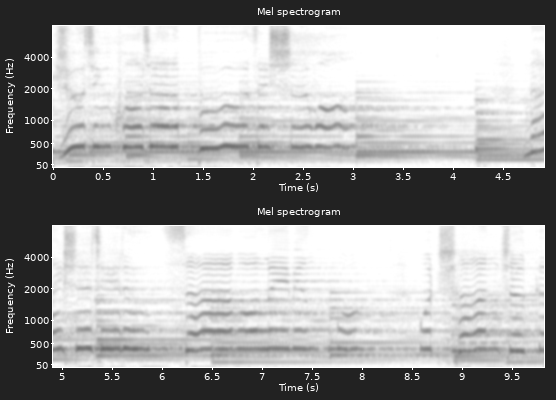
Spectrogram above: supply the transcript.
如今活着的不再是我，乃是基督在我里面活。我唱着歌，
